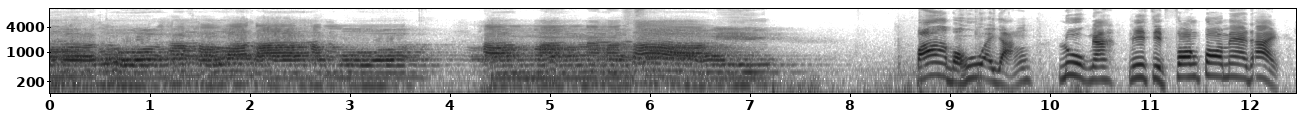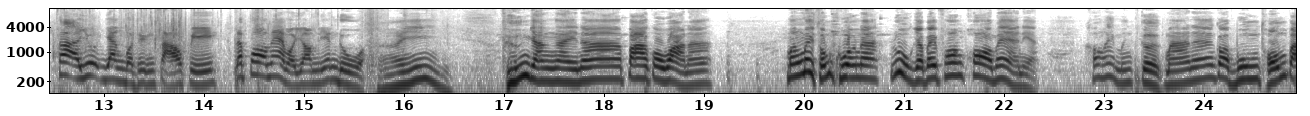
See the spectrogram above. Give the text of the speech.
ปะโตพระควตาธรรมโมธรรมังนามาสามิป้าบอกฮู้ไอหยัง ลูกนะ มีจิตฟ้องพ่อแม่ได้ ถ้าอายุยังบ่ถึงสาวปี แล้วพ่อแม่บ่ยอมเลี้ยงดูเฮ้ย ถึงยังไงนะ ป้าก็ว่านะ มันไม่สมควรนะ ลูกอย่าไปฟ้องพ่อแม่เนี่ยเขาให้มันเกิดมานะ ก็บุงถมไป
